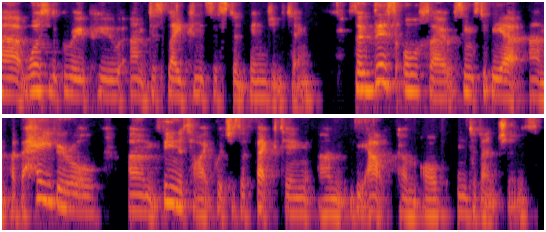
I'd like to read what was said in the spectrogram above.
uh, was the group who um, displayed consistent binge eating. So this also seems to be a, um, a behavioral um, phenotype which is affecting um, the outcome of interventions.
